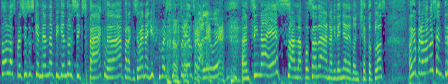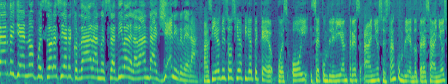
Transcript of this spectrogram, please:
todos los preciosos que me andan pidiendo el six pack, ¿verdad? Para que se vayan a Universal Studios Hollywood. Ancina es a la posada navideña de Don Cheto Claus. Oye, pero vamos a entrar de lleno, pues ahora sí a recordar a nuestra diva de la banda, Jenny Rivera. Así es, mi socia. Fíjate que pues hoy se cumplirían tres años, se están cumpliendo tres años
